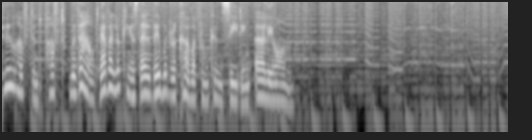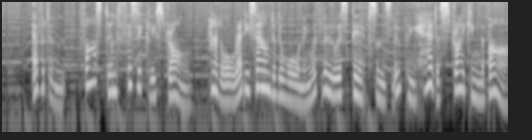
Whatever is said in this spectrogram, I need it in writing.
who huffed and puffed without ever looking as though they would recover from conceding early on. Everton, fast and physically strong, had already sounded a warning with Lewis Gibson's looping header striking the bar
